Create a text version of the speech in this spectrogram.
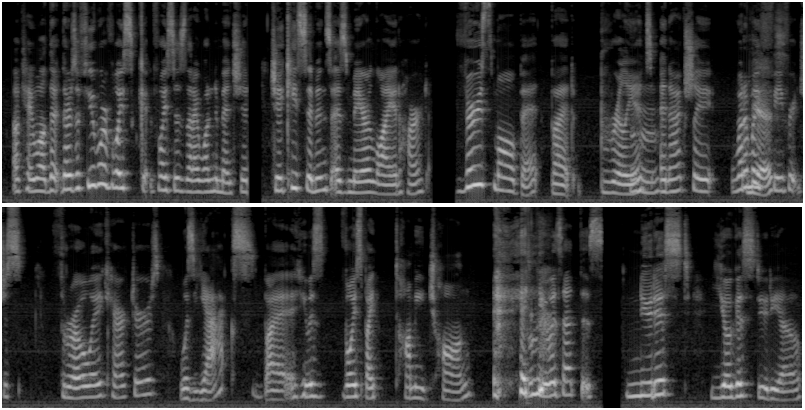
okay, well th- there's a few more voice voices that I wanted to mention. J.K. Simmons as Mayor Lionheart. Very small bit, but brilliant. Mm-hmm. And actually, one of my yes. favorite just throwaway characters was Yax, but he was voiced by Tommy Chong. he was at this nudist yoga studio.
